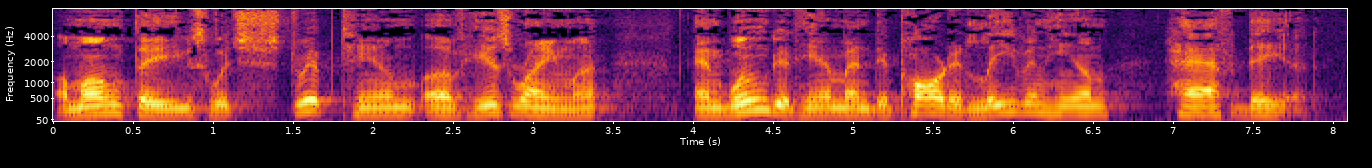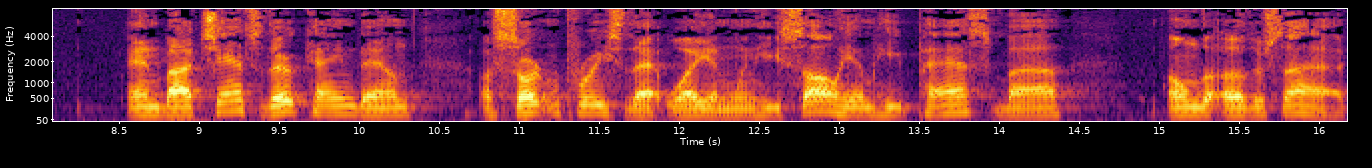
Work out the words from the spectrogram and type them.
among thieves, which stripped him of his raiment and wounded him and departed, leaving him half dead. And by chance there came down a certain priest that way, and when he saw him, he passed by on the other side.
